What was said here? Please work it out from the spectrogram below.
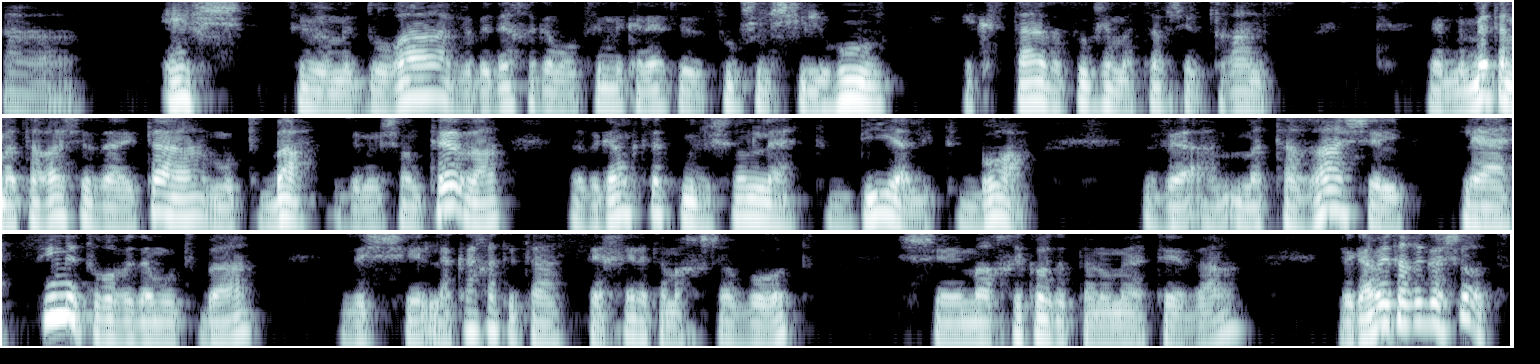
האש, סביב המדורה, ובדרך כלל גם רוצים להיכנס לאיזה סוג של שלהוב, אקסטאזה, סוג של מצב של טראנס. ובאמת המטרה של זה הייתה מוטבע, זה מלשון טבע, אז זה גם קצת מלשון להטביע, לטבוע. והמטרה של להעצים את רובד המוטבע זה לקחת את השכל, את המחשבות שמרחיקות אותנו מהטבע, וגם את הרגשות,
